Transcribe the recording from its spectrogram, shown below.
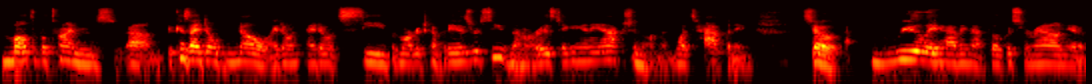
multiple times um, because i don't know i don't i don't see the mortgage company has received them or is taking any action on them what's happening. So really having that focus around you know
